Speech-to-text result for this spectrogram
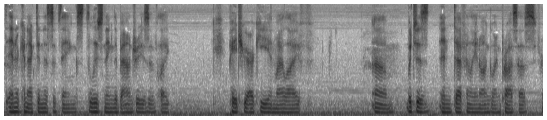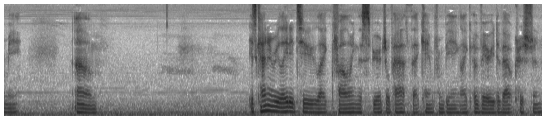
the interconnectedness of things, loosening the boundaries of like patriarchy in my life, um, which is and definitely an ongoing process for me. Um, it's kind of related to like following this spiritual path that came from being like a very devout Christian.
